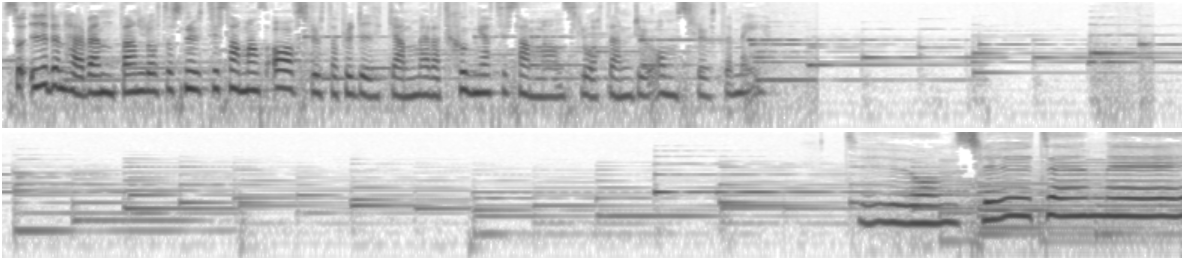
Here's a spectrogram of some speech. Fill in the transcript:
Så i den här väntan, låt oss nu tillsammans avsluta predikan med att sjunga tillsammans låten Du omsluter mig. Du omsluter mig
